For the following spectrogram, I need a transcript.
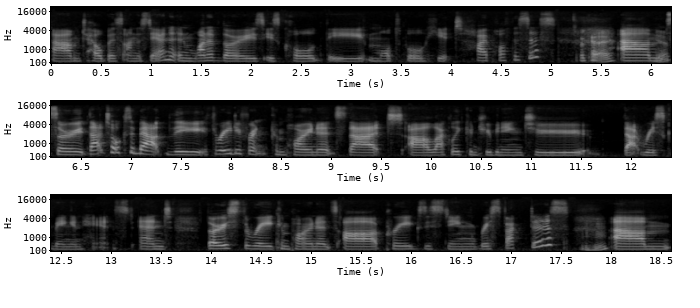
um, to help us understand. And one of those is called the multiple hit hypothesis. Okay. Um, Yep. So that talks about the three different components that are likely contributing to that risk being enhanced. And those three components are pre existing risk factors, Mhm. um,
